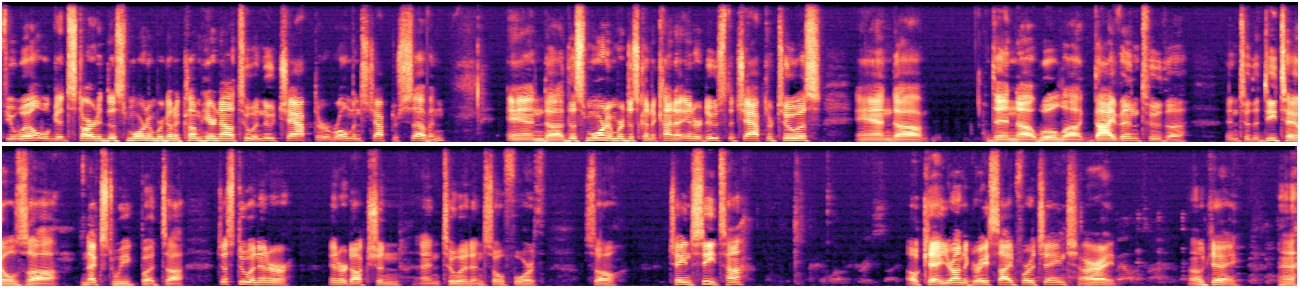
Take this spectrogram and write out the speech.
If you will, we'll get started this morning. We're going to come here now to a new chapter, Romans chapter 7. And uh, this morning, we're just going to kind of introduce the chapter to us, and uh, then uh, we'll uh, dive into the into the details uh, next week. But uh, just do an inter, introduction and to it and so forth. So, change seats, huh? Okay, you're on the gray side for a change? All right. Okay. hey,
